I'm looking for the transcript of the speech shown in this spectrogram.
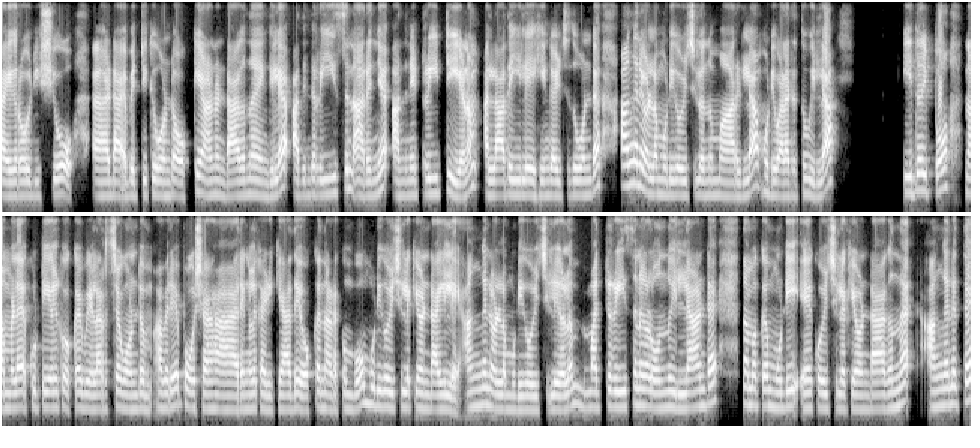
തൈറോയിഡ് ഇഷ്യൂവോ ഡയബറ്റിക് കൊണ്ടോ ഒക്കെയാണ് ഉണ്ടാകുന്നതെങ്കിൽ അതിന്റെ റീസൺ അറിഞ്ഞ് അതിനെ ട്രീറ്റ് ചെയ്യണം. അല്ലാതെ ഈ ലേഹ്യം കഴിച്ചതുകൊണ്ട് അങ്ങനെയുള്ള മുടി കൊഴിച്ചിലൊന്നും മാറില്ല മുടി വളരത്തുമില്ല. ഇത് ഇപ്പോൾ നമ്മളെ കുട്ടികൾക്കൊക്കെ വിളർച്ച കൊണ്ടും അവർ പോഷകാഹാരങ്ങൾ കഴിക്കാതെ ഒക്കെ നടക്കുമ്പോൾ മുടി കൊഴിച്ചിലൊക്കെ ഉണ്ടായില്ലേ? അങ്ങനെയുള്ള മുടി കൊഴിച്ചിലുകളും മറ്റ് റീസണുകളൊന്നും ഇല്ലാണ്ട് നമുക്ക് മുടി കൊഴിച്ചിലൊക്കെ ഉണ്ടാകുന്ന അങ്ങനത്തെ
